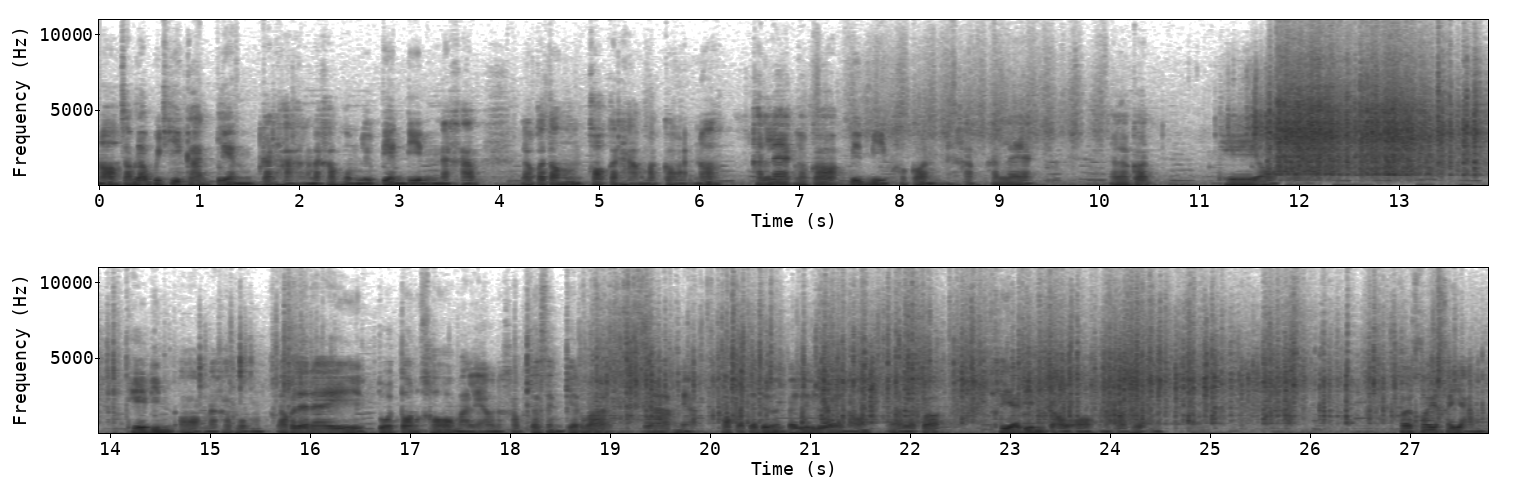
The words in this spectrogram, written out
เนาะสำหรับวิธีการเปลี่ยนกระถางนะครับ ผมหรือเปลี่ยนดินนะครับ เราก็ต้องเคาะกระถางมาก่อนเนาะ ขั้นแรกเราก็บีบบีบเขาก่อนนะครับ ขั้นแรก แล้วเราก็เทออกเลยเทดินออกนะครับผม เราก็จะได้ตัวต้นเขาออกมาแล้วนะครับ จะสังเกตว่ารากเนี่ยเขาก็จะเดินไปเรื่อยๆเนาะอ่าแล้วก็เคลียร์ดินเก่าออกนะครับผมค่อยๆขยำ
